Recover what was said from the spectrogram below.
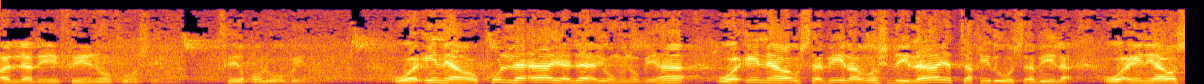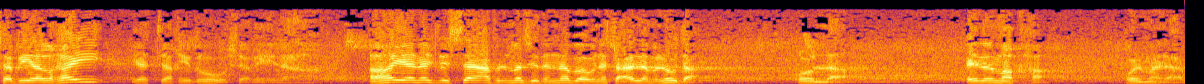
الذي في نفوسهم في قلوبهم. وإن يروا كل آية لا يؤمن بها وإن يروا سبيل الرشد لا يتخذوه سبيلا وإن يروا سبيل الغي يتخذوه سبيلا. هيا نجلس ساعة في المسجد النبوي نتعلم الهدى؟ قل لا. إلى المقهى والملعب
